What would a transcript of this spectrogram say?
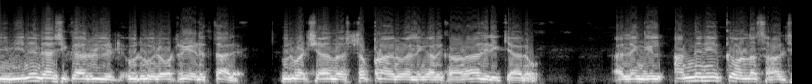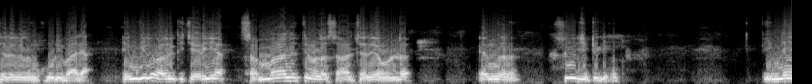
ഈ മീനൻ രാശിക്കാരിൽ ഒരു ലോട്ടറി എടുത്താൽ ഒരു പക്ഷെ അത് നഷ്ടപ്പെടാനോ അല്ലെങ്കിൽ അത് കാണാതിരിക്കാനോ അല്ലെങ്കിൽ അങ്ങനെയൊക്കെ ഉള്ള സാധ്യതകളും കൂടി വരാം. എങ്കിലും അവർക്ക് ചെറിയ സമ്മാനത്തിനുള്ള സാധ്യതയുണ്ട് എന്ന് സൂചിപ്പിക്കുന്നു. പിന്നെ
